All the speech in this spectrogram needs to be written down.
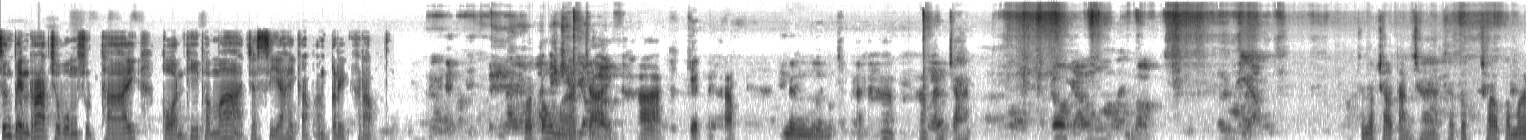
ซึ่งเป็นราชวงศ์สุดท้ายก่อนที่พม่าจะเสียให้กับอังกฤษครับ ก็ต้องมาจ่ายค่าเกตนะครับหนึ่งหมื่นห้าห้าพันจาร์ สำหรับชาวต่างชาติถ้าเป็นชาวพม่า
